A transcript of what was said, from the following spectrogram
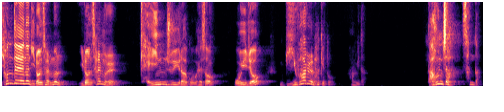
현대에는 이런 삶은 이런 삶을 개인주의라고 해서 오히려 미화를 하기도 합니다. 나 혼자 산다.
